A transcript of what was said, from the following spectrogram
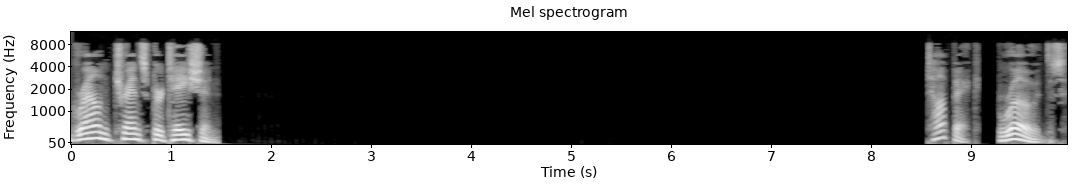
Ground transportation Roads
